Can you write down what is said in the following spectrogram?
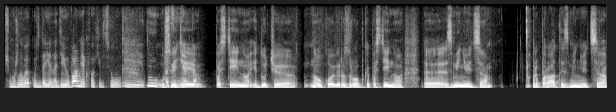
Що можливо якусь дає надію вам, як фахівцю, і Ну, у світі пацієнтам? постійно йдуть е, наукові розробки, постійно е, змінюються препарати, змінюється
